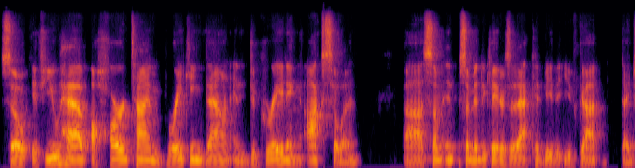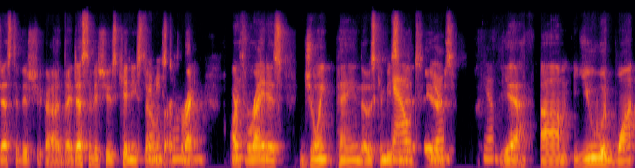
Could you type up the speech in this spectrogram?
So if you have a hard time breaking down and degrading oxalate, uh, some in, some indicators of that could be that you've got digestive issue, uh, digestive issues, kidney stones, kidney stones arthritis, yeah. arthritis, joint pain. Those can be Gout. some indicators. Yep. Yeah, um, you would want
